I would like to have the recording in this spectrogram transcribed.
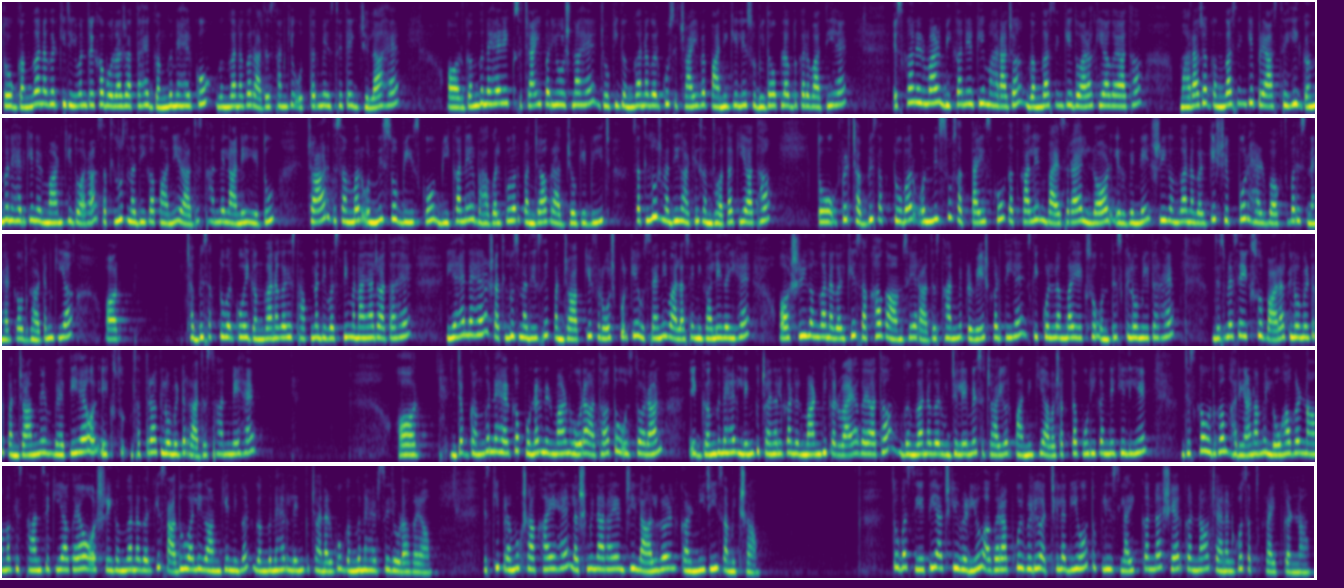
तो गंगानगर की जीवन रेखा बोला जाता है गंग नहर को। गंगानगर राजस्थान के उत्तर में स्थित एक जिला है और गंग नहर एक सिंचाई परियोजना है जो कि गंगानगर को सिंचाई व पानी के लिए सुविधा उपलब्ध करवाती है। इसका निर्माण बीकानेर के महाराजा गंगा सिंह के द्वारा किया गया था। महाराजा गंगा सिंह के प्रयास से ही गंग नहर के निर्माण के द्वारा सतलुज नदी का पानी राजस्थान में लाने हेतु 4 दिसंबर 1920 को बीकानेर, भागलपुर और पंजाब राज्यों के बीच सतलुज नदी घाटी समझौता किया था। तो फिर 26 अक्टूबर 1927 को तत्कालीन वायसराय लॉर्ड इरविन ने श्री गंगानगर के शिवपुर हेडबॉक्स पर इस नहर का उद्घाटन किया और 26 अक्टूबर को ही गंगानगर स्थापना दिवस भी मनाया जाता है। यह नहर शतलुज नदी से पंजाब के फिरोजपुर के हुसैनी वाला से निकाली गई है और श्री गंगानगर के सखा गाँव से राजस्थान में प्रवेश करती है। इसकी कुल लंबाई एक सौ उनतीस किलोमीटर है, जिसमें से 112 किलोमीटर पंजाब में बहती है और एक सत्रह किलोमीटर राजस्थान में है। और जब गंगा नहर का पुनर्निर्माण हो रहा था तो उस दौरान एक गंग नहर लिंक चैनल का निर्माण भी करवाया गया था। गंगानगर ज़िले में सिंचाई और पानी की आवश्यकता पूरी करने के लिए, जिसका उद्गम हरियाणा में लोहागढ़ नामक स्थान से किया गया और श्री गंगानगर के साधु वाली गाँव के निकट गंग नहर लिंक चैनल को गंग नहर से जोड़ा गया। इसकी प्रमुख शाखाएँ हैं लक्ष्मी नारायण जी लालगढ़, करणी जी समीक्षा। तो बस ये थी आज की वीडियो। अगर आपको वीडियो अच्छी लगी हो तो प्लीज़ लाइक करना, शेयर करना और चैनल को सब्सक्राइब करना।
